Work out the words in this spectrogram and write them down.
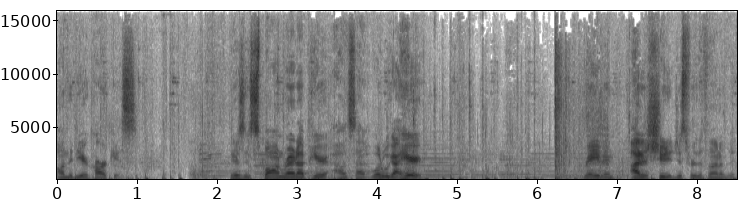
on the deer carcass. There's a spawn right up here outside. What do we got here? Raven. I just shoot it just for the fun of it.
